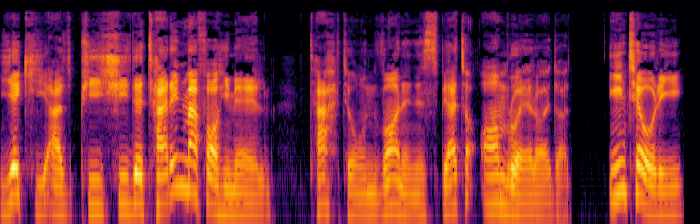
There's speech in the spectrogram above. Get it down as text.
یکی از پیچیده ترین مفاهیم علم تحت عنوان نسبیت عام رو ارائه داد. این تئوری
